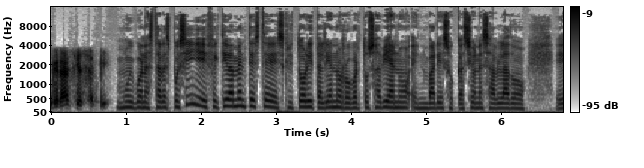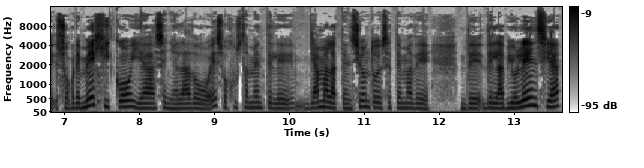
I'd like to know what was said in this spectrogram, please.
Gracias a ti. Muy buenas tardes. Pues sí, efectivamente, este escritor italiano Roberto Saviano en varias ocasiones ha hablado eh, sobre México y ha señalado eso. Justamente le llama la atención todo ese tema de, de, de, la violencia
